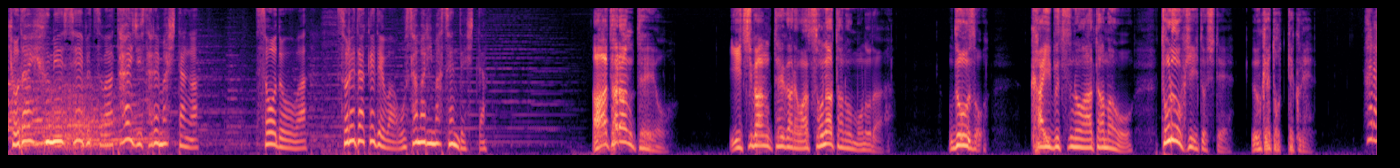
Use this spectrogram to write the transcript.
巨大不明生物は退治されましたが騒動はそれだけでは収まりませんでした。アタランテよ。一番手柄はそなたのものだ。どうぞ怪物の頭をトロフィーとして受け取ってくれ。あら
